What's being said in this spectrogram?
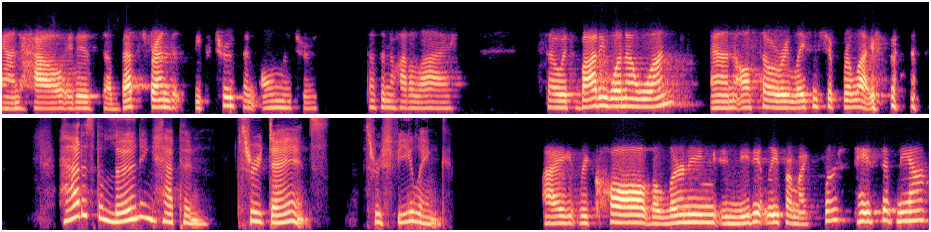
and how it is the best friend that speaks truth and only truth, doesn't know how to lie. So it's body 101 and also a relationship for life. how does the learning happen? Through dance, through feeling? I recall the learning immediately from my first taste of Nia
